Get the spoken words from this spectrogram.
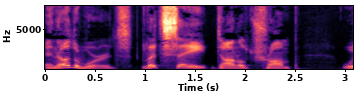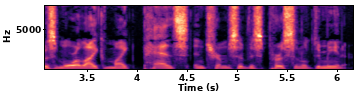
In other words, let's say Donald Trump was more like Mike Pence in terms of his personal demeanor,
